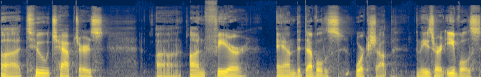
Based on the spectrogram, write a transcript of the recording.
uh, two chapters uh, on fear and the devil's workshop. And these are evils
